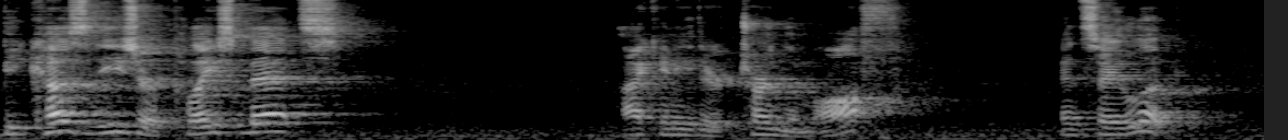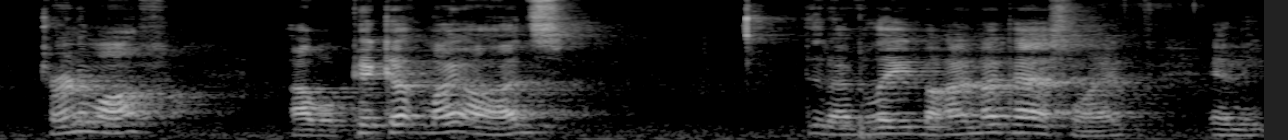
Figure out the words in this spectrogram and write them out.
because these are place bets, I can either turn them off and say, look, turn them off. I will pick up my odds that I've laid behind my pass line and the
